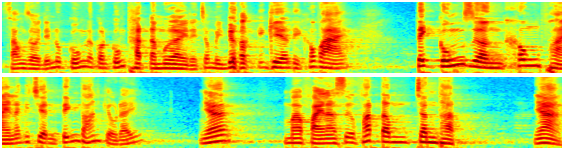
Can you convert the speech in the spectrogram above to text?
xong rồi đến lúc cúng là con cúng thật là 10 để cho mình được cái kia thì không phải. Tích cúng dường không phải là cái chuyện tính toán kiểu đấy nhé mà phải là sự phát tâm chân thật nha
